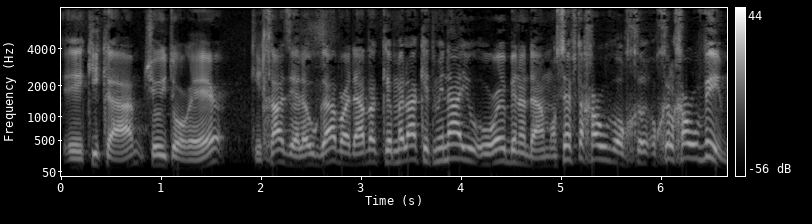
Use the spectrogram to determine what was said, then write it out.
כי קם, כשהוא התעורר, כי חזי עלהו גברא דאבה כמלאקת מנהיו, הוא רואה בן אדם, אוסף את החרוב, אוכל חרובים.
